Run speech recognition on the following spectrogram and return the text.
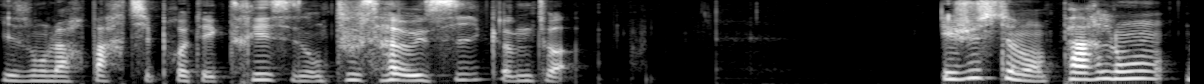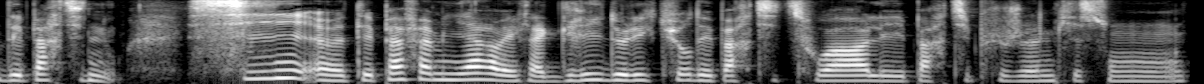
Ils ont leur partie protectrice. Ils ont tout ça aussi, comme toi. Et justement, parlons des parties de nous. Si euh, t'es pas familière avec la grille de lecture des parties de soi, les parties plus jeunes qui sont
